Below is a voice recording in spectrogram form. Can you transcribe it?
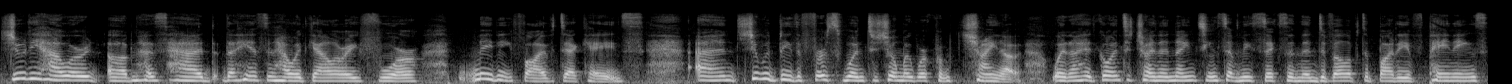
Judy Howard um, has had the Hanson Howard Gallery for maybe five decades. And she would be the first one to show my work from China. When I had gone to China in 1976 and then developed a body of paintings,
